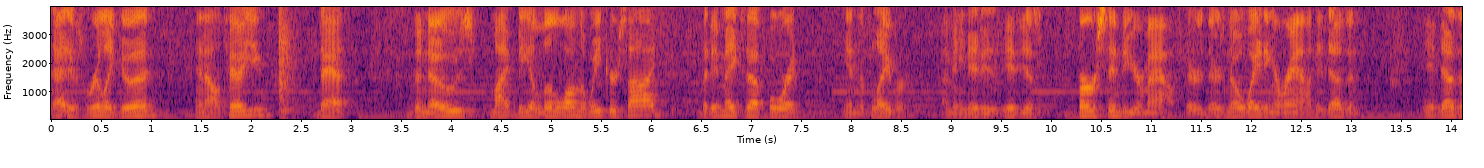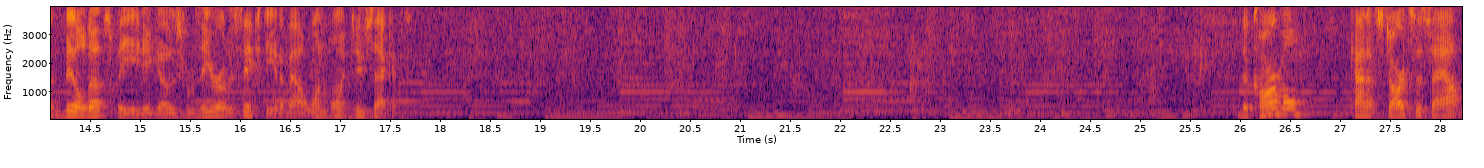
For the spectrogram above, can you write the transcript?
That is really good. And I'll tell you that the nose might be a little on the weaker side, but it makes up for it in the flavor. I mean, it, it just bursts into your mouth. There, there's no waiting around. It doesn't it doesn't build up speed. It goes from 0 to 60 in about 1.2 seconds. The caramel kind of starts us out,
